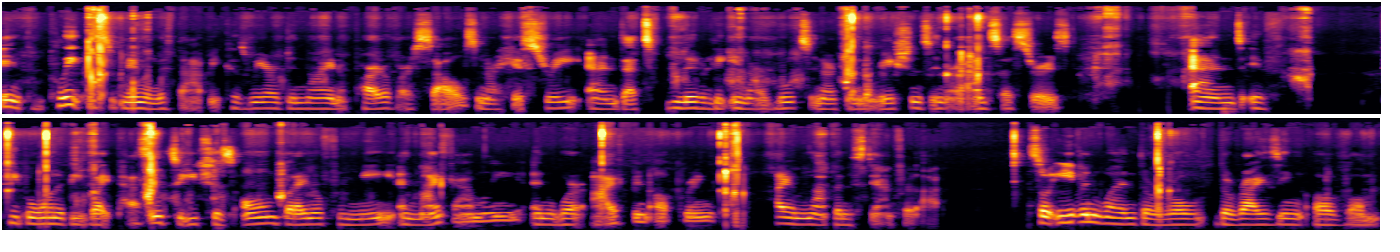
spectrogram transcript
in complete disagreement with that because we are denying a part of ourselves and our history, and that's literally in our roots, in our generations, in our ancestors. And if people want to be white passing to each his own, but I know for me and my family and where I've been upbringed, I am not going to stand for that. So even when the role, the rising of, um,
